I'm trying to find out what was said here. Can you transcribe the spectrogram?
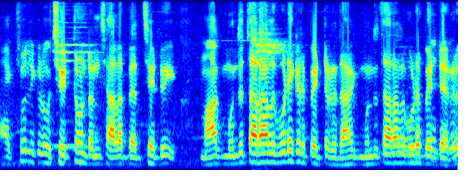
యాక్చువల్ ఇక్కడ ఒక చెట్టు ఉంటుంది చాలా పెద్ద చెట్టు. మాకు ముందు తరాలు కూడా ఇక్కడ పెట్టారు. దానికి ముందు తరాలు కూడా పెట్టారు.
